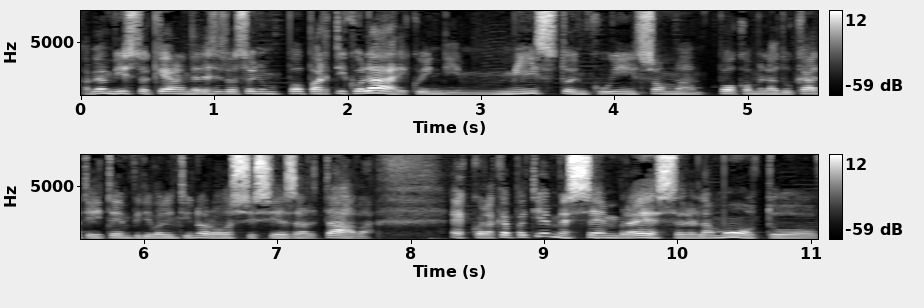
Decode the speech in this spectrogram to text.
abbiamo visto che erano delle situazioni un po' particolari, quindi misto in cui insomma un po' come la Ducati ai tempi di Valentino Rossi si esaltava. Ecco, la KTM sembra essere la moto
